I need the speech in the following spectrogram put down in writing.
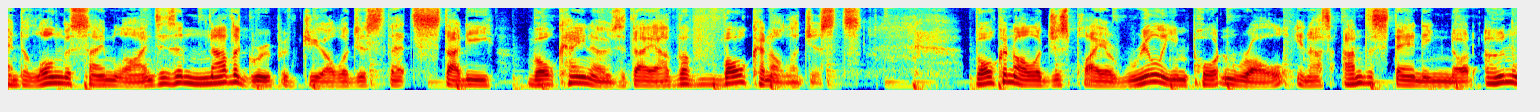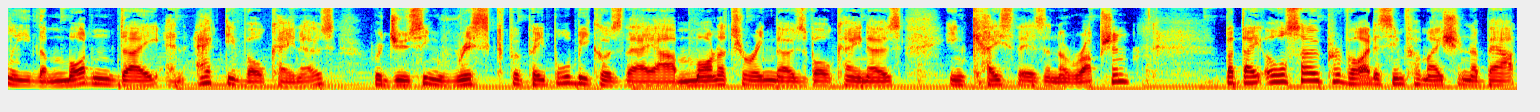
And along the same lines is another group of geologists that study volcanoes. They are the volcanologists. Volcanologists play a really important role in us understanding not only the modern day and active volcanoes, reducing risk for people because they are monitoring those volcanoes in case there's an eruption, but they also provide us information about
